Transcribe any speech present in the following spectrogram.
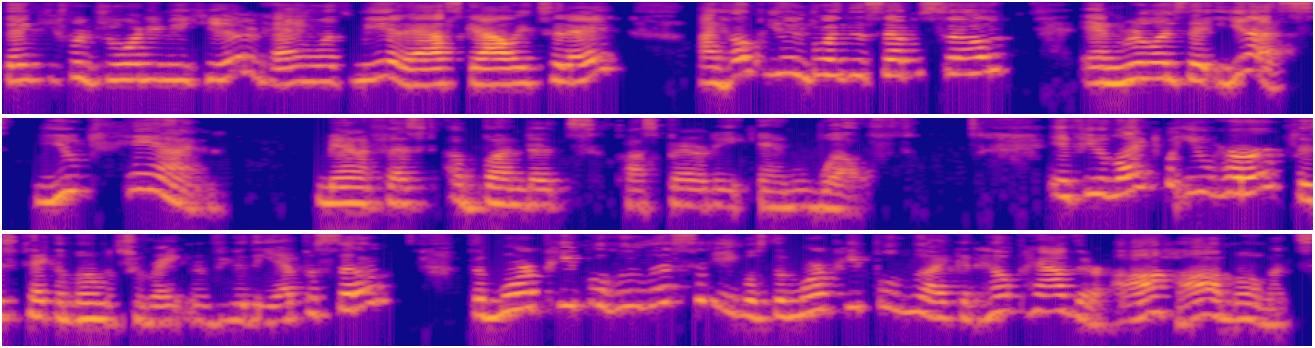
Thank you for joining me here and hanging with me at Ask Allie today. I hope you enjoyed this episode and realize that yes, you can manifest abundance, prosperity, and wealth. If you liked what you heard, please take a moment to rate and review the episode. The more people who listen equals the more people who I can help have their aha moments.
